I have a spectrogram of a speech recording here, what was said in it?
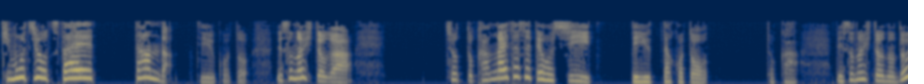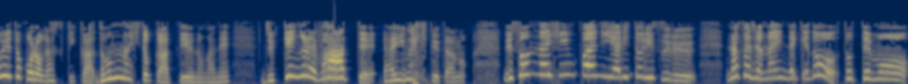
気持ちを伝えたんだっていうこと。で、その人が、ちょっと考えさせてほしいって言ったこととか、で、その人のどういうところが好きか、どんな人かっていうのがね、10件ぐらいバーって LINE が来てたの。で、そんな頻繁にやりとりする仲じゃないんだけど、とっても、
